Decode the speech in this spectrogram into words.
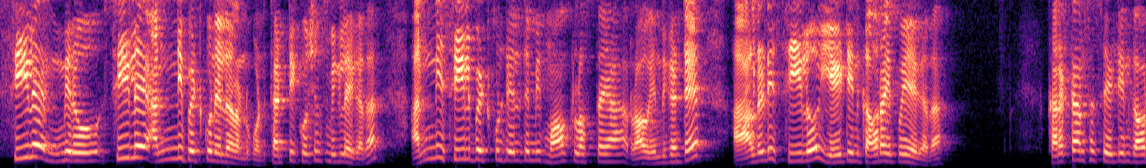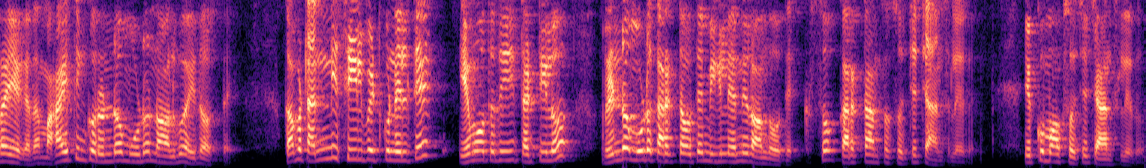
సీలే మీరు సీలే అన్ని పెట్టుకుని వెళ్ళారు అనుకోండి థర్టీ క్వశ్చన్స్ మిగిలే కదా అన్ని సీలు పెట్టుకుంటూ వెళ్తే మీకు మార్కులు వస్తాయా? రావు. ఎందుకంటే ఆల్రెడీ సీలో ఎయిటీన్ కవర్ అయిపోయాయి కదా. కరెక్ట్ ఆన్సర్స్ ఎయిటీన్ కవర్ అయ్యాయి కదా. మహా అయితే ఇంకో రెండో మూడో నాలుగో ఐదో వస్తాయి. కాబట్టి అన్ని సీల్ పెట్టుకుని వెళ్తే ఏమవుతుంది? థర్టీలో రెండో మూడో కరెక్ట్ అవుతాయి మిగిలినన్ని రాంగ్ అవుతాయి. సో కరెక్ట్ ఆన్సర్స్ వచ్చే ఛాన్స్ లేదు. ఎక్కువ మార్క్స్ వచ్చే ఛాన్స్ లేదు.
